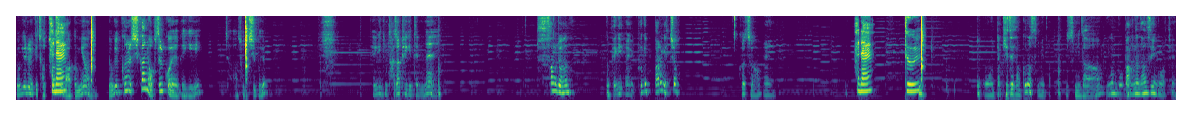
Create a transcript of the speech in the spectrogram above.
여기를 이렇게 젖혀서 하나. 막으면 여기 끊을 시간이 없을 거예요, 백이. 자, 젖히고요. 백이 좀다 잡히기 때문에 수상전은 백이 아니, 흑이 빠르겠죠. 그렇죠. 예. 하나, 둘, 오, 일단 기세상 끊었습니다. 좋습니다. 이건 뭐 막는 한 수인 것 같아요.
